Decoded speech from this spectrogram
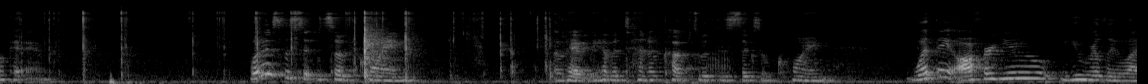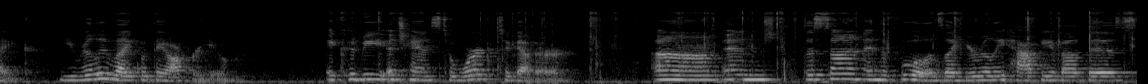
Okay. What is the six of coin? Okay, we have a ten of cups with the six of coin. What they offer you, you really like. You really like what they offer you. It could be a chance to work together. Um, and the sun and the fool is like, you're really happy about this.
